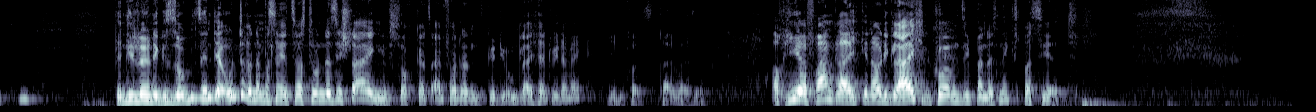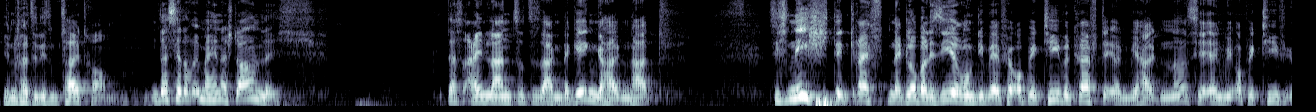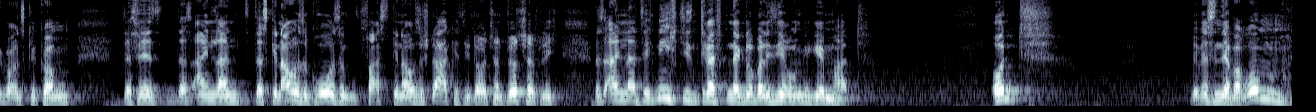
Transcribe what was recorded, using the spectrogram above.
Wenn die Löhne gesunken sind, der unteren, dann muss man jetzt was tun, dass sie steigen. Das ist doch ganz einfach, dann geht die Ungleichheit wieder weg, jedenfalls teilweise. Auch hier Frankreich, genau die gleichen Kurven, sieht man, dass nichts passiert. Jedenfalls in diesem Zeitraum. Und das ist ja doch immerhin erstaunlich, dass ein Land sozusagen dagegen gehalten hat, sich nicht den Kräften der Globalisierung, die wir für objektive Kräfte irgendwie halten, ne, ist ja irgendwie objektiv über uns gekommen, dass wir dass ein Land, das genauso groß und fast genauso stark ist wie Deutschland wirtschaftlich, dass ein Land sich nicht diesen Kräften der Globalisierung gegeben hat. Und wir wissen ja warum.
